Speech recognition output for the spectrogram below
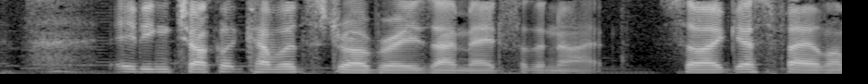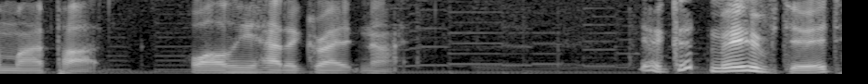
eating chocolate covered strawberries I made for the night. So I guess fail on my part, while he had a great night. Yeah, good move, dude.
